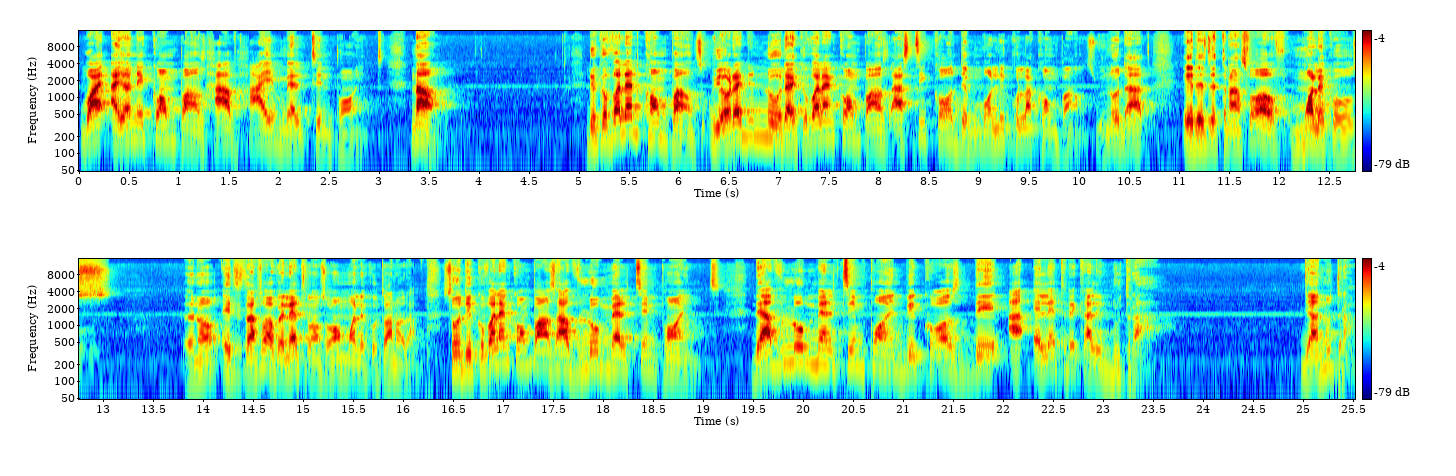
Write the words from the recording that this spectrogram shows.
why ionic compounds have high melting point. Now, the covalent compounds, we already know that covalent compounds are still called the molecular compounds. We know that it is the transfer of molecules, you know, it is transfer of electrons from one molecule to another. So the covalent compounds have low melting point. They have low melting point because they are electrically neutral. They are neutral.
